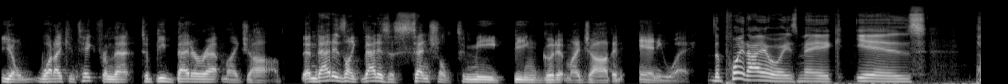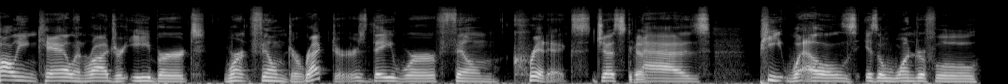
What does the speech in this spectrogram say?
you know what i can take from that to be better at my job. And that is like that is essential to me being good at my job in any way. The point i always make is pauline kael and roger ebert weren't film directors. They were film critics. Just yeah. as pete wells is a wonderful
